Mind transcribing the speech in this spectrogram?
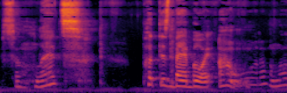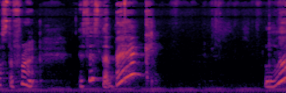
So let's put this bad boy on. What, I lost the front. Is this the back? Lord.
